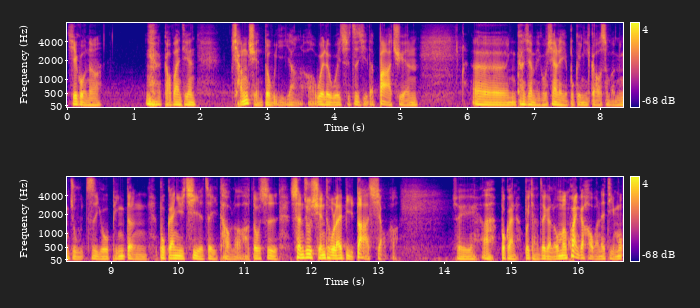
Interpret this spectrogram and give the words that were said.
结果呢，搞半天强权都一样啊！为了维持自己的霸权，呃，你看一下美国现在也不给你搞什么民主、自由、平等、不干预企业这一套了啊，都是伸出拳头来比大小啊！所以啊，不管了，不讲这个了，我们换个好玩的题目。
